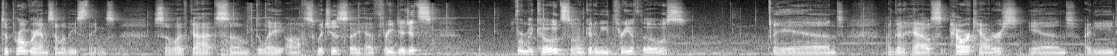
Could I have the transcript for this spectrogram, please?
to program some of these things. So I've got some delay off switches. I have three digits for my code, so I'm going to need three of those. And I'm going to have some power counters, and I need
